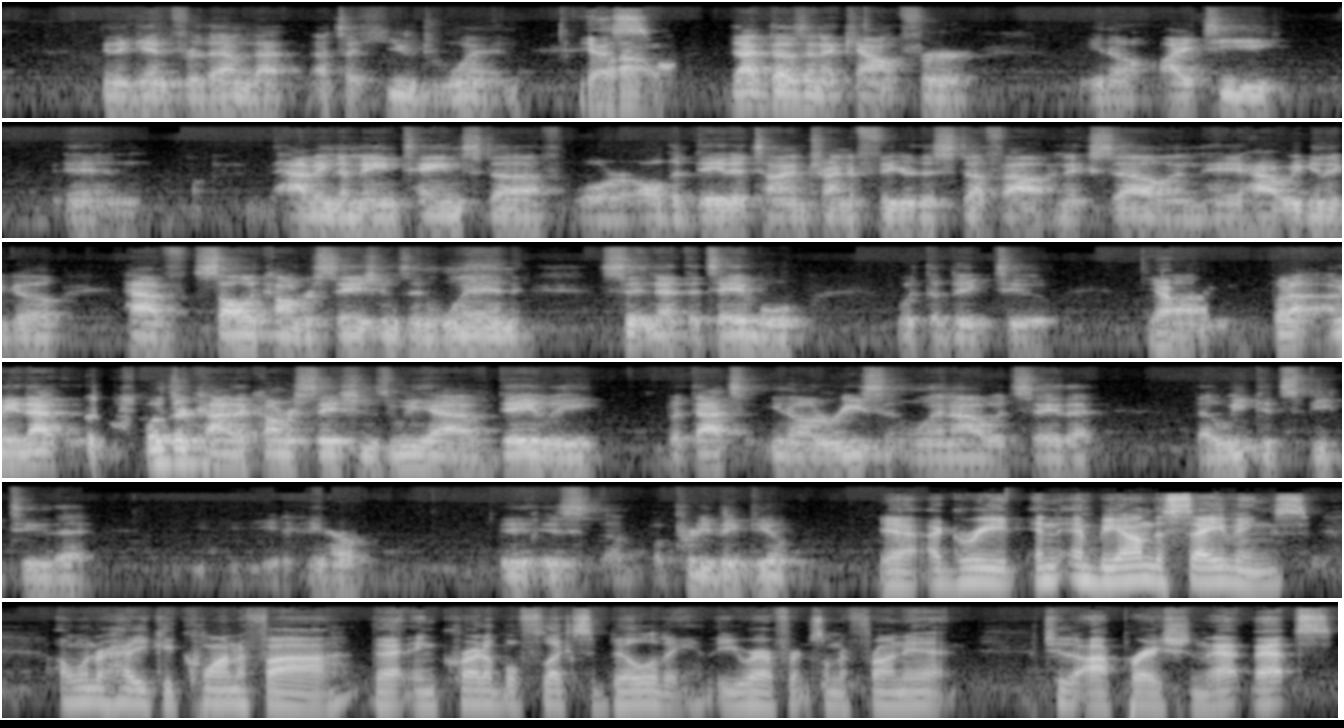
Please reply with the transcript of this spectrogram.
and again, for them, that that's a huge win. Yes. Wow. That doesn't account for, you know, IT and having to maintain stuff or all the data time trying to figure this stuff out in Excel and hey, how are we going to go have solid conversations and win sitting at the table with the big two? Yeah. Um, but I mean that those are kind of the conversations we have daily. But that's you know a recent one I would say that that we could speak to that you know is a, a pretty big deal. Yeah, agreed. And and beyond the savings, I wonder how you could quantify that incredible flexibility that you reference on the front end to the operation. That that's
